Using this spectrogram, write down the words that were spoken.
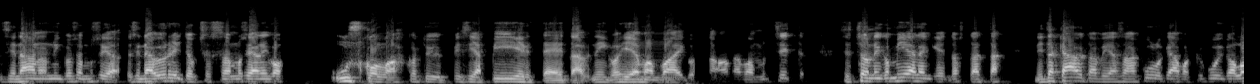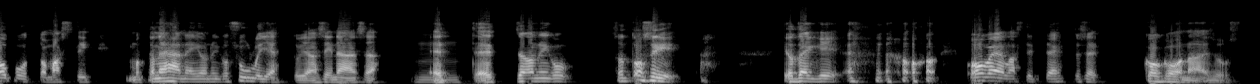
siinähän on niinku semmosia, siinä yrityksessä semmoisia niinku uskonlahkotyyppisiä piirteitä niinku hieman Mm. vaikuttaa olevan, mutta sitten sit se on niinku mielenkiintoista, että niitä käytäviä saa kulkea vaikka kuinka loputtomasti, mutta nehän ei ole niinku suljettuja sinänsä. mm, Et, et se, on niinku, se on tosi jotenkin ovelasti tehty se kokonaisuus.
